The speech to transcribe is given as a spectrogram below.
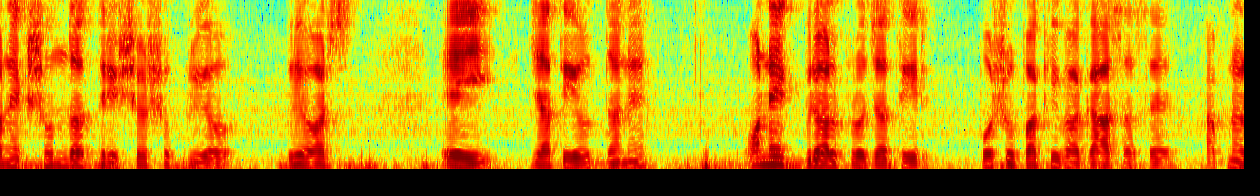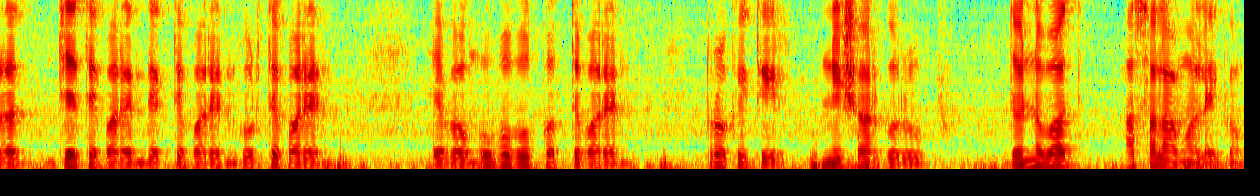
অনেক সুন্দর দৃশ্য, সুপ্রিয় ভিউয়ার্স এই জাতীয় উদ্যানে। অনেক বিরল প্রজাতির পশু পাখি বা গাছ আছে। আপনারা যেতে পারেন, দেখতে পারেন, ঘুরতে পারেন এবং উপভোগ করতে পারেন প্রকৃতির নিসর্গ রূপ ধন্যবাদ, আসসালামু আলাইকুম।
